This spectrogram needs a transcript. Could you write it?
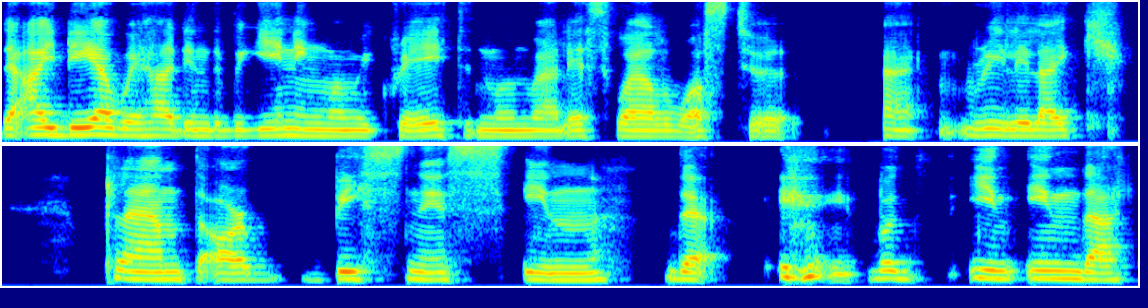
the idea we had in the beginning when we created moon valley as well was to uh, really like plant our business in the in in that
